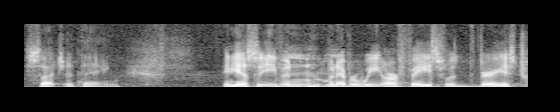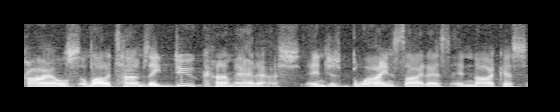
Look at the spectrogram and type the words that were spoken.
such a thing. And yes, even whenever we are faced with various trials, a lot of times they do come at us and just blindside us and knock us,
